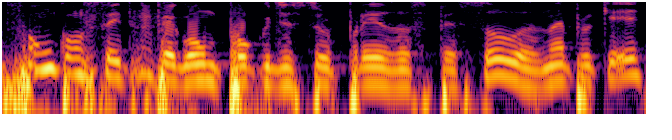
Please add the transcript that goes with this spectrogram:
foi um conceito que pegou um pouco de surpresa as pessoas, né? Porque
